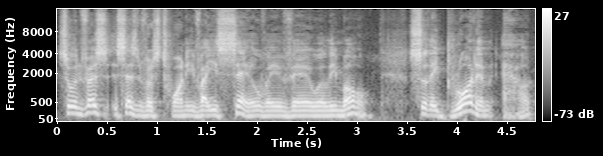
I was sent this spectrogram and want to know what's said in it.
So in verse it says in verse 20, So they brought him out,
